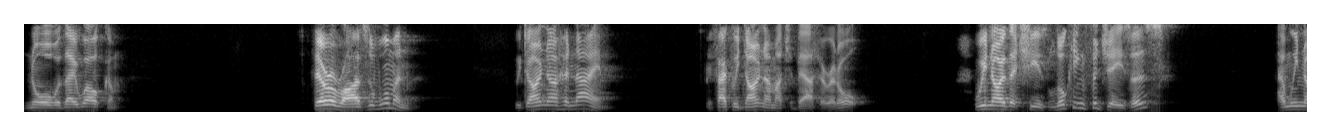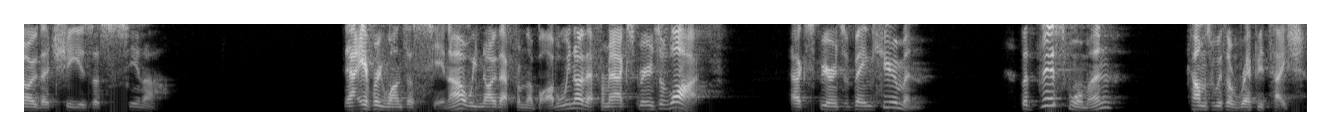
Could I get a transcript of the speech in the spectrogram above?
nor were they welcome. There arrives a woman. We don't know her name. In fact, we don't know much about her at all. We know that she is looking for Jesus, and we know that she is a sinner. Now, everyone's a sinner. We know that from the Bible. We know that from our experience of life, our experience of being human. But this woman comes with a reputation.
